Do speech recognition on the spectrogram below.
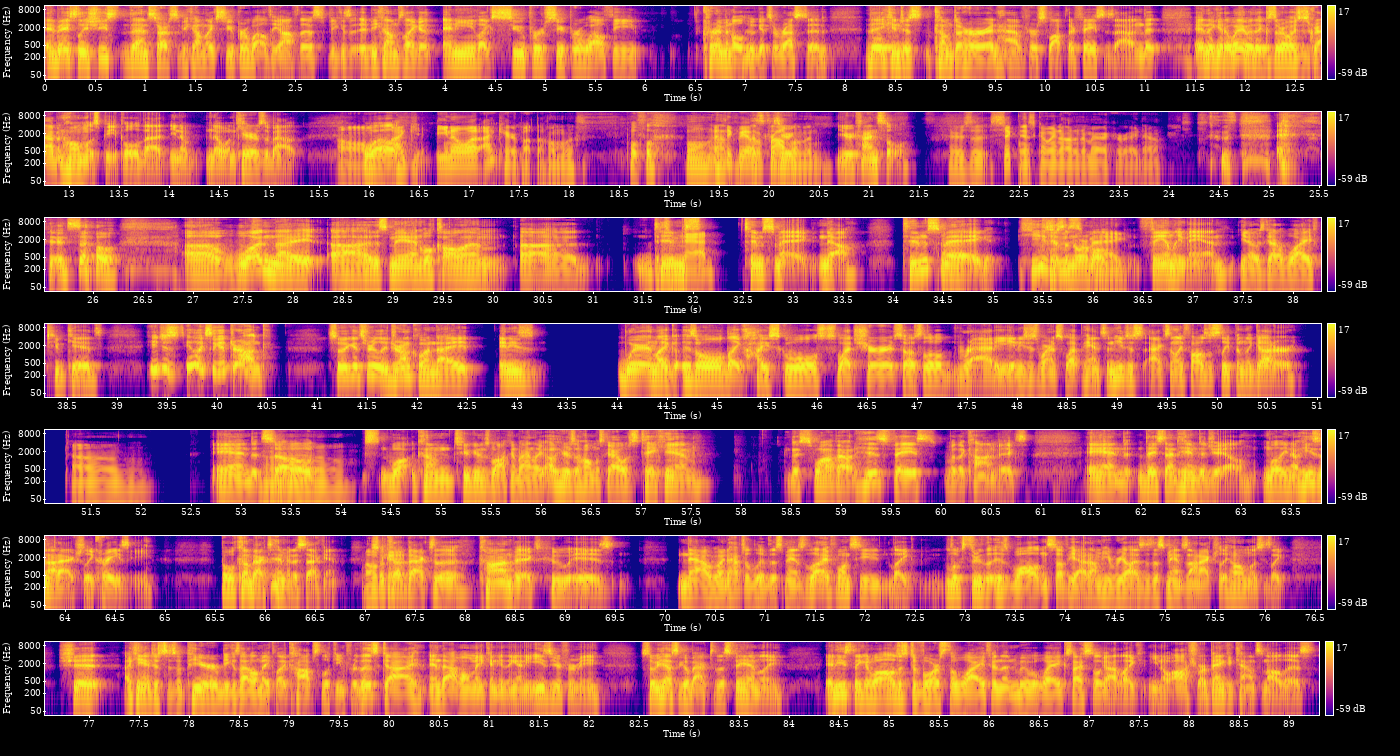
And basically, she then starts to become like super wealthy off this because it becomes like a, any like super super wealthy criminal who gets arrested, they can just come to her and have her swap their faces out, and that and they get away with it because they're always just grabbing homeless people that you know no one cares about. oh, Well- I, you know what? I care about the homeless. Well, well, I think we have a 'cause you're- problem, and You're, a kind soul, there's a sickness going on in America right now. and so uh, one night, uh, this man, we'll call him uh, Tim dad. Tim Smag. No, Tim Smag. He's just a normal Smag. family man. You know, he's got a wife, two kids. He just he likes to get drunk. So he gets really drunk one night, and he's wearing like his old like high school sweatshirt, so it's a little ratty, and he's just wearing sweatpants, and he just accidentally falls asleep in the gutter. Um. And so oh. walk, come two goons walking by, and like, oh, here's a homeless guy. We'll just take him. They swap out his face with a convict's, and they send him to jail. Well, you know he's not actually crazy, but we'll come back to him in a second. So cut back to the convict who is now going to have to live this man's life once he like looks through his wallet and stuff he had on he realizes this man's not actually homeless he's like shit i can't just disappear because that'll make like cops looking for this guy and that won't make anything any easier for me so he has to go back to this family. And he's thinking well i'll just divorce the wife and then move away because i still got like you know offshore bank accounts and all this.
